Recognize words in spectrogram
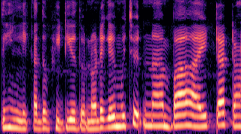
ᱛᱤᱦᱤᱧ ᱞᱮᱠᱟ ᱫᱚ ᱵᱷᱤᱰᱤᱭᱳ ᱫᱚ ᱱᱚᱸᱰᱮ ᱜᱮ ᱢᱩᱪᱟᱹᱫ ᱮᱱᱟ ᱵᱟᱭ ᱴᱟᱴᱟ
